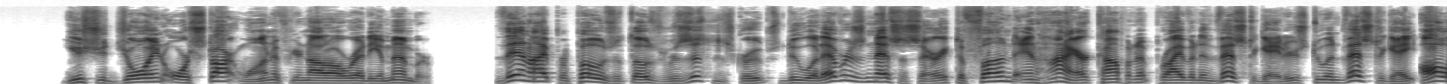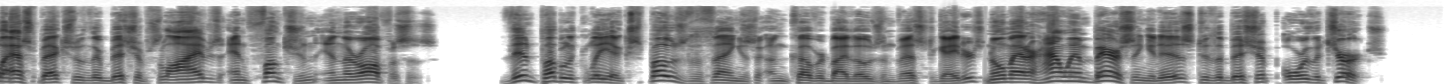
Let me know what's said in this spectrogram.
You should join or start one if you're not already a member. Then I propose that those resistance groups do whatever is necessary to fund and hire competent private investigators to investigate all aspects of their bishops' lives and function in their offices then publicly expose the things uncovered by those investigators, no matter how embarrassing it is to the bishop or the church.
